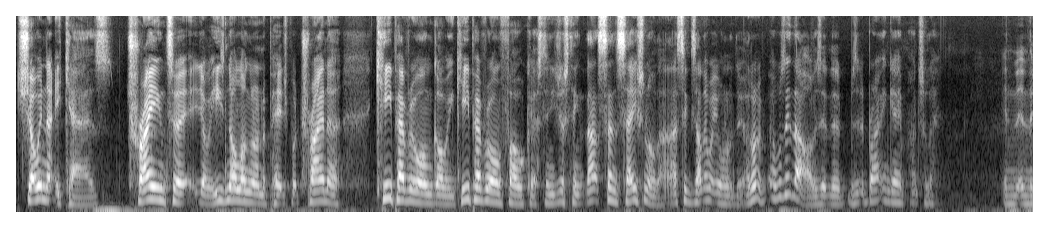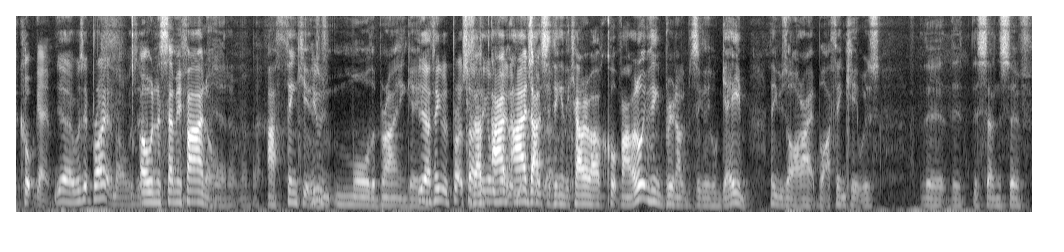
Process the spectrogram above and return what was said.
showing that he cares, trying to, you know, he's no longer on the pitch, but trying to keep everyone going, keep everyone focused. And you just think that's sensational. That that's exactly what you want to do. I don't. know, Was it that or was it the was it the Brighton game actually? In, in the cup game. Yeah, was it Brighton or was it? Oh, in the semi-final, Yeah, I don't remember. I think it was, more the Brighton game. yeah, I think it was. Bri- 'Cause So I I'd, I'm I'd, I'd actually there. think in the Carabao Cup final, I don't even think Bruno had a particularly good game. I think he was all right, but I think it was the, the, the sense of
